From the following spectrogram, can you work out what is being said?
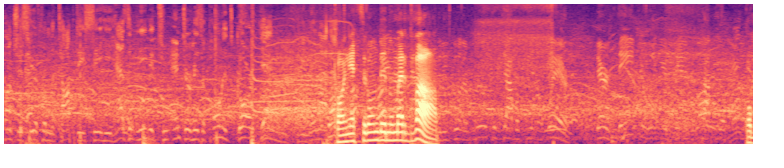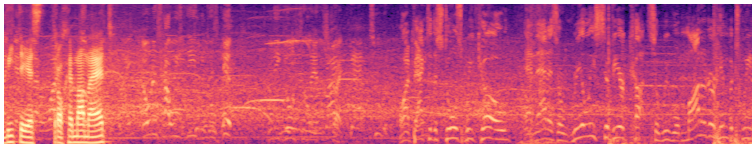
punches here from the top, DC. He hasn't needed to enter his opponent's guard yet. Koniec rundy numer dwa. Pobity jest trochę Mamet. Back to the stools we go, and that is a really severe cut, so we will monitor him between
